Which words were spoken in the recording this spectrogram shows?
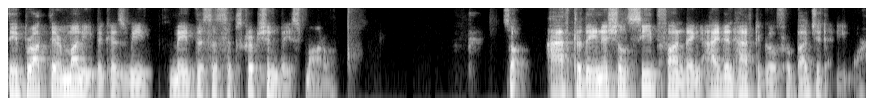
They brought their money because we made this a subscription based model. So after the initial seed funding, I didn't have to go for budget anymore.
